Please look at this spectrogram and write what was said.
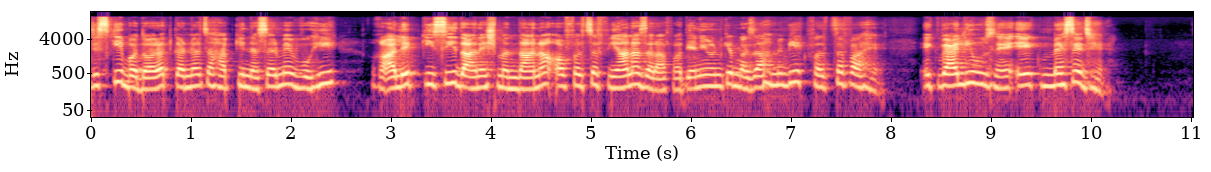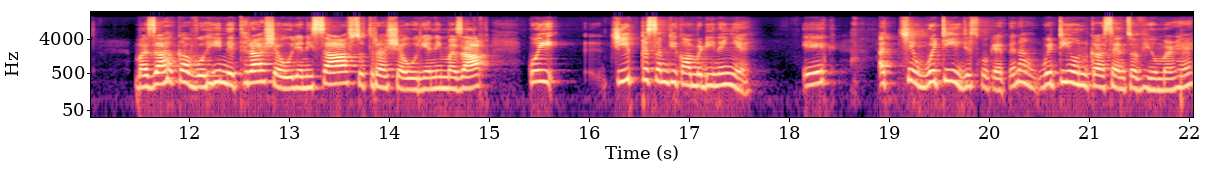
जिसकी बदौलत कर्नल साहब की नसर में वही गालिब की सी दानशमंदाना और फ़लसफियाना ज़राफ़त, यानी उनके मज़ाह में भी एक फ़लसफ़ा है, एक वैल्यूज़ हैं, एक मैसेज है। मज़ाह का वही निथरा शूर यानी साफ़ सुथरा शूर यानी मज़ाक कोई चीप किस्म की कॉमेडी नहीं है। एक अच्छे विटी जिसको कहते हैं ना विटी उनका सेंस ऑफ़ ह्यूमर है।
